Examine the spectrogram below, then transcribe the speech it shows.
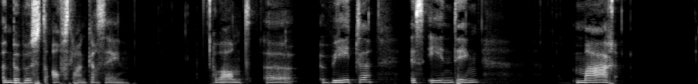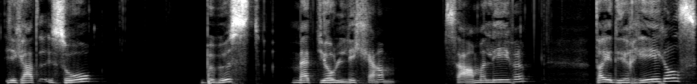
een bewuste afslanker zijn. Want uh, weten is één ding, maar je gaat zo bewust met jouw lichaam samenleven, dat je die regels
